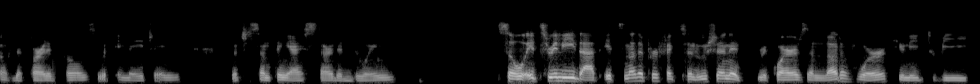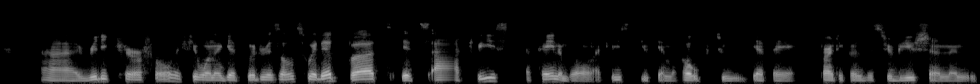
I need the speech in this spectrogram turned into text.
of the particles with imaging which is something I started doing. So it's really that it's not a perfect solution. It requires a lot of work. You need to be uh, really careful if you want to get good results with it, but it's at least attainable. At least you can hope to get a particle distribution and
